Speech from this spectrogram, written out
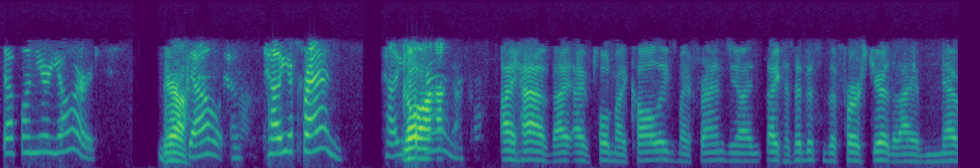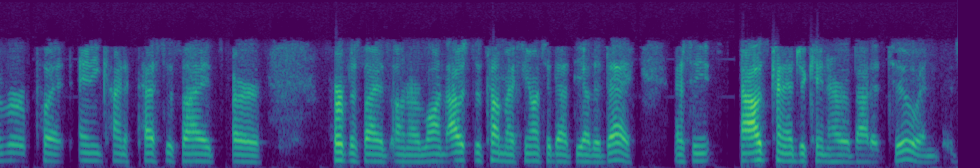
stuff on your yard. Yeah. Don't. Tell your friends. Tell your No, friends. I have. I, I've told my colleagues, my friends. You know, and like I said, this is the first year that I have never put any kind of pesticides or herbicides on our lawn. I was just telling my fiance that the other day. I see. I was kind of educating her about it too, and it's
